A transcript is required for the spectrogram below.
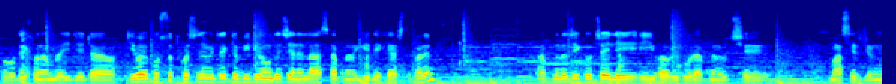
তো দেখুন আমরা এই যেটা কীভাবে প্রস্তুত করছিলাম, এটা একটা ভিডিও আমাদের চ্যানেলে আছে, আপনারা গিয়ে দেখে আসতে পারেন। আপনারা যে কেউ চাইলে এইভাবে করে আপনার হচ্ছে মাছের জন্য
